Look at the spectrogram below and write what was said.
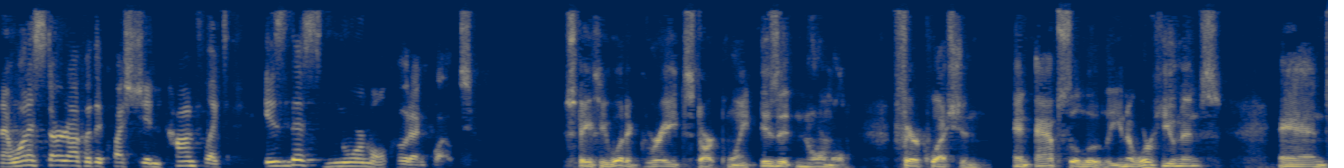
And I want to start off with a question conflict. Is this normal, quote unquote? Stacy, what a great start point. Is it normal? Fair question. And absolutely, you know, we're humans and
